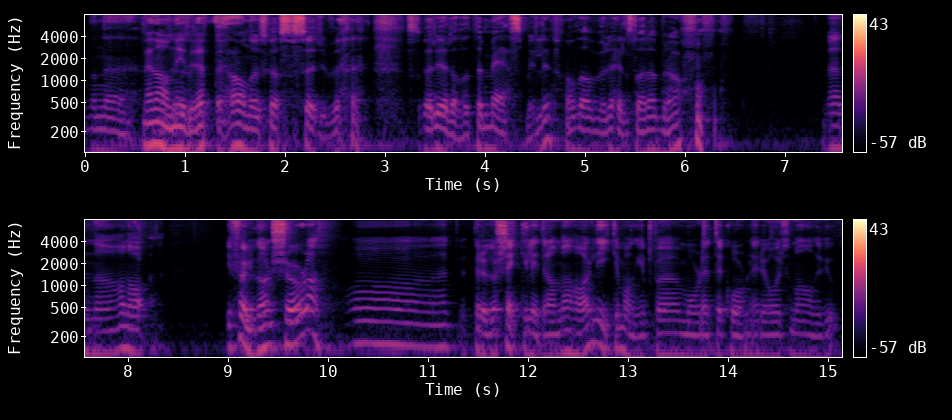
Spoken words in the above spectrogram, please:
Men, Det er en annen idrett. Ja, når du skal serve, så skal du gjøre det til medspiller, og da bør det helst være bra. Men han har, ifølge han sjøl, da og jeg prøvde å sjekke litt, men han har like mange på mål etter corner i år som han hadde i fjor.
